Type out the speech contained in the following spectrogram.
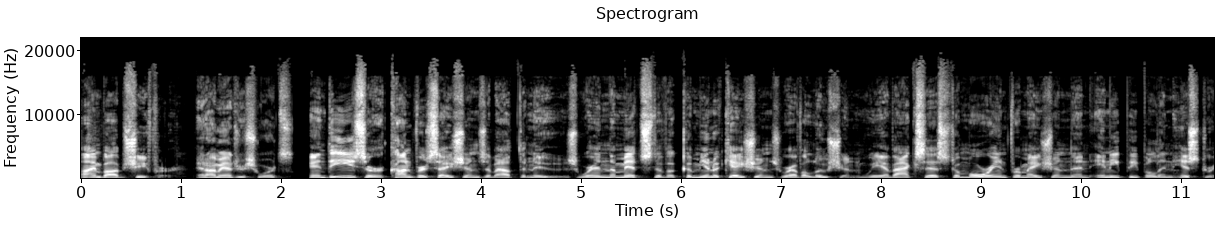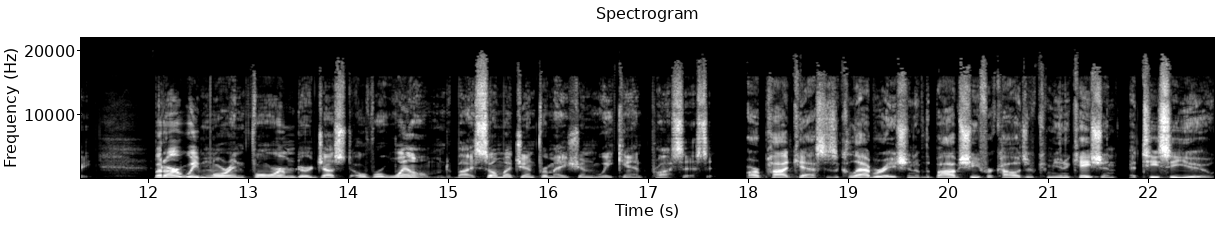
I'm Bob Schieffer. And I'm Andrew Schwartz. And these are conversations about the news. We're in the midst of a communications revolution. We have access to more information than any people in history. But are we more informed or just overwhelmed by so much information we can't process it? Our podcast is a collaboration of the Bob Schieffer College of Communication at TCU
